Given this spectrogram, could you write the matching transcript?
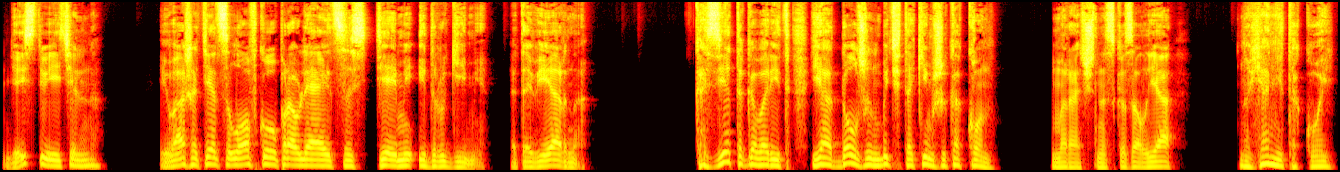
Действительно. И ваш отец ловко управляется с теми и другими. Это верно. Газета говорит, я должен быть таким же, как он, мрачно сказал я. Но я не такой.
